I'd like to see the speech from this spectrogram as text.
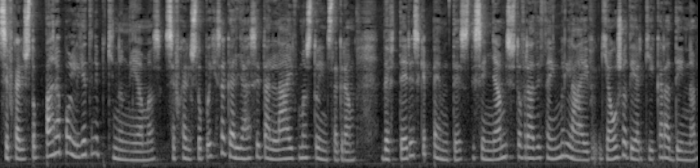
σε ευχαριστώ πάρα πολύ για την επικοινωνία μας. Σε ευχαριστώ που έχεις αγκαλιάσει τα live μας στο Instagram. Δευτέρες και Πέμπτες στις 9.30 το βράδυ θα είμαι live για όσο διαρκεί η καραντίνα.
